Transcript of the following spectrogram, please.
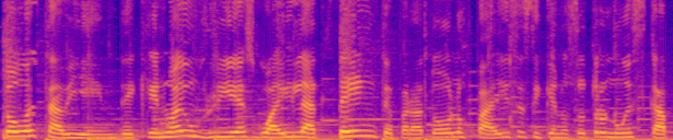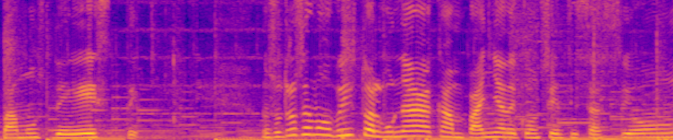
todo está bien, de que no hay un riesgo ahí latente para todos los países y que nosotros no escapamos de este. Nosotros hemos visto alguna campaña de concientización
